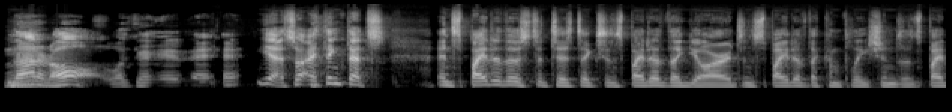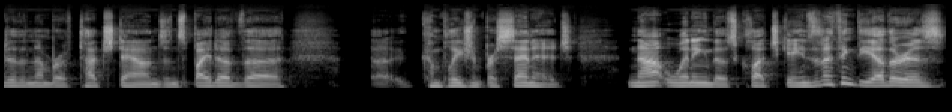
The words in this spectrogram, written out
Not No. at all. Look, eh, eh, eh, Yeah, so I think that's in spite of those statistics, in spite of the yards, in spite of the completions, in spite of the number of touchdowns, in spite of the uh, completion percentage, not winning those clutch games. And I think the other is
